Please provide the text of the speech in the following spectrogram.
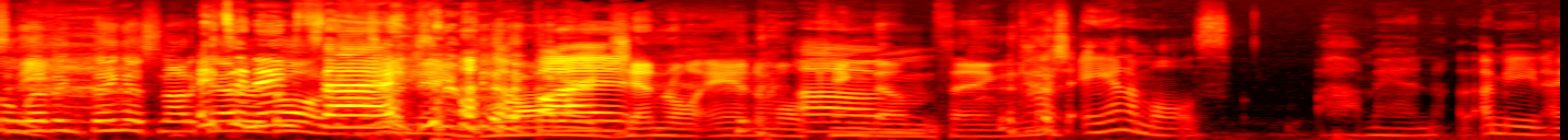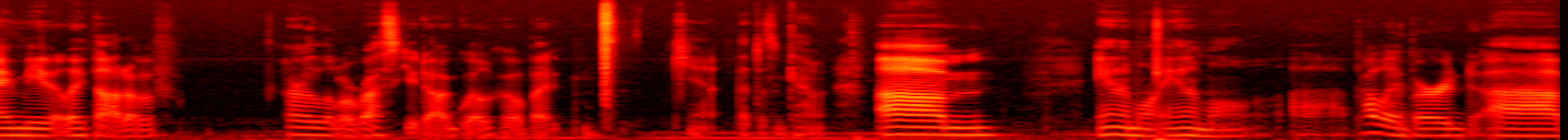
It's a living thing. It's not a It's cat an or a dog. insect. in the broader But, general animal um, kingdom thing. Gosh, animals. Oh man. I mean, I immediately thought of our little rescue dog Wilco, but can't. That doesn't count. Um, animal, animal. Uh, probably a bird. Uh,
